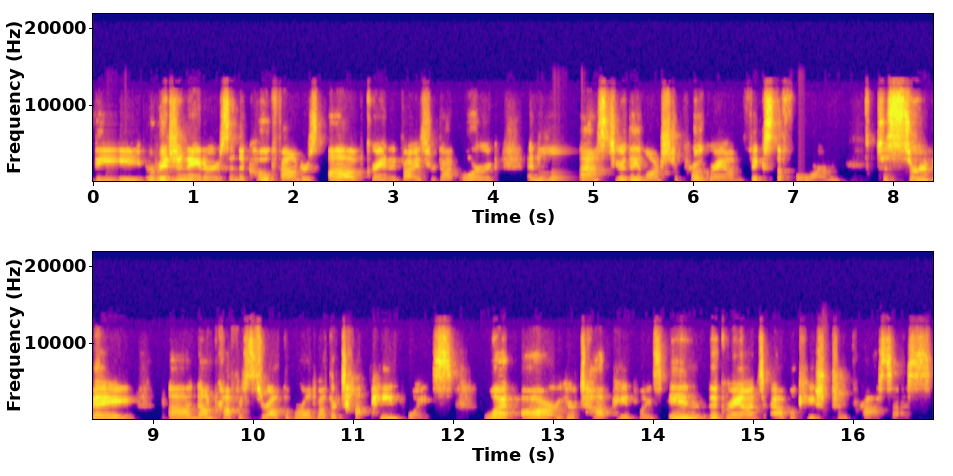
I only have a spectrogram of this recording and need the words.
the originators and the co founders of grantadvisor.org. And last year, they launched a program, Fix the Form, to survey uh, nonprofits throughout the world about their top pain points. What are your top pain points in the grant application process?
